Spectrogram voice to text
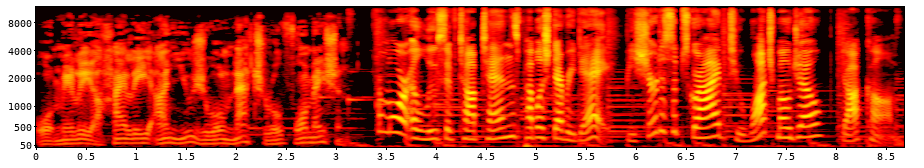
or merely a highly unusual natural formation? For more elusive top 10s published every day, be sure to subscribe to WatchMojo.com.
